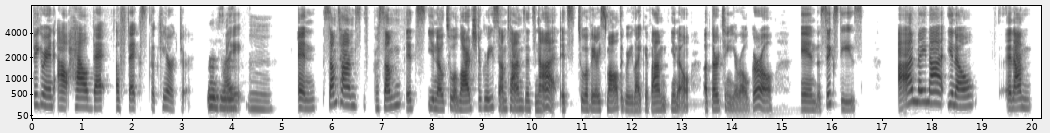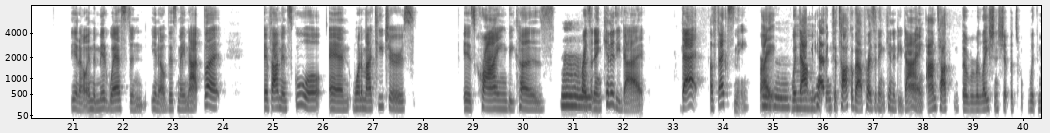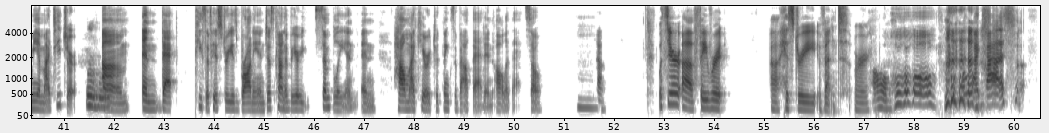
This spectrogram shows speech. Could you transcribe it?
figuring out how that affects the character, Mhm. right? Mm. And sometimes for some it's, you know, to a large degree, sometimes it's not. It's to a very small degree. Like if I'm, you know, a 13-year-old girl in the 60s, I may not, you know, and I'm, you know, in the Midwest and, you know, this may not, but if I'm in school and one of my teachers is crying because Mhm. President Kennedy died, that affects me, right? Mhm. Without me Mm. having to talk about President Kennedy dying, I'm talking the relationship betw with me and my teacher, Mhm. um, and that piece of history is brought in just kind of very simply and and how my character thinks about that and all of that, so, Mm. yeah. What's your, uh, favorite, uh, history event or Oh, oh my gosh.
